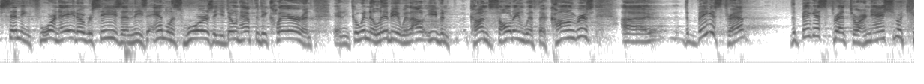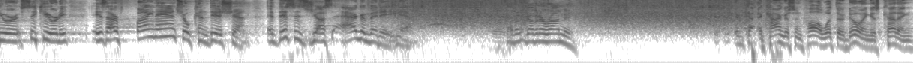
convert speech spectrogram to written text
sending foreign aid overseas and these endless wars that you don't have to declare and, and go into Libya without even consulting with the Congress, uh, the biggest threat the biggest threat to our national security is our financial condition. And this is just aggravating it. Governor, Governor Romney. Congressman Paul, what they're doing is cutting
